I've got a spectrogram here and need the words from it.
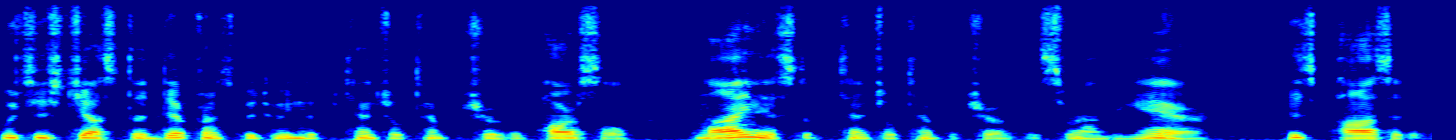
which is just the difference between the potential temperature of the parcel minus the potential temperature of the surrounding air, is positive.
